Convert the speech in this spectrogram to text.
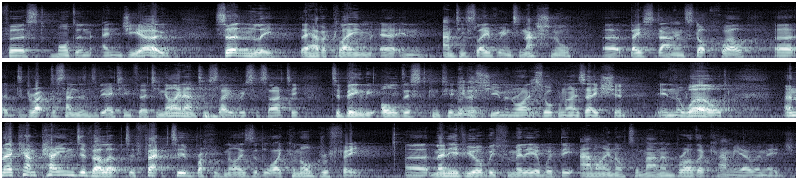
first modern NGO. Certainly, they have a claim uh, in Anti Slavery International, uh, based down in Stockwell, uh, the direct descendant of the 1839 Anti Slavery Society, to being the oldest continuous human rights organisation in the world. And their campaign developed effective, recognisable iconography. Uh, many of you will be familiar with the Am I Not a Man and Brother cameo image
